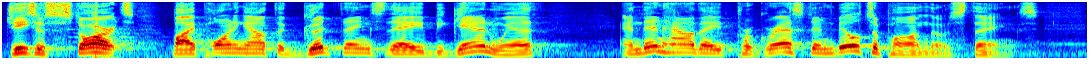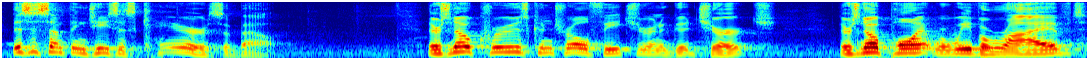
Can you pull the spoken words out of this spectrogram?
Jesus starts by pointing out the good things they began with and then how they progressed and built upon those things. This is something Jesus cares about. There's no cruise control feature in a good church. There's no point where we've arrived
